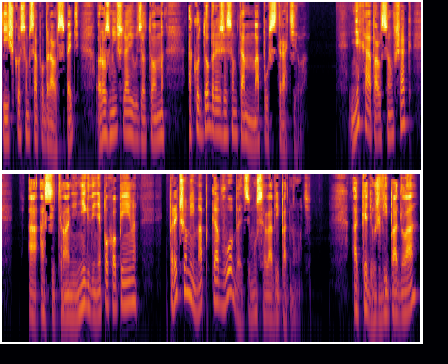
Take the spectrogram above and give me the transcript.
Tížko som sa pobral späť, rozmýšľajúc o tom, ako dobre, že som tam mapu stratil. Nechápal som však, a asi to ani nikdy nepochopím, prečo mi mapka vôbec musela vypadnúť. A keď už vypadla,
